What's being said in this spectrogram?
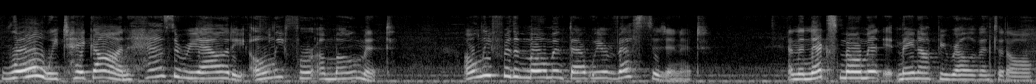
role we take on has a reality only for a moment, only for the moment that we are vested in it. And the next moment, it may not be relevant at all.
